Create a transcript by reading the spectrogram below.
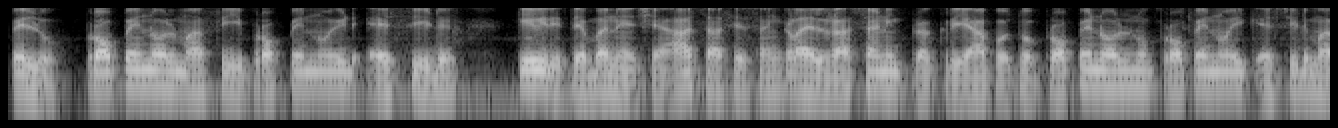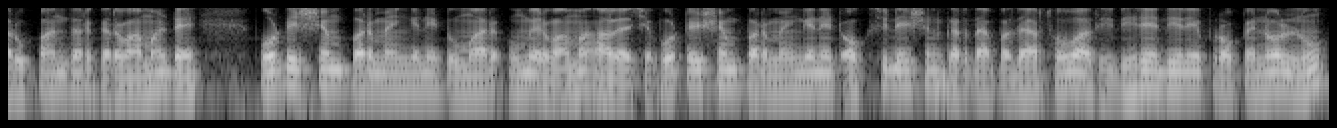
પહેલું, પ્રોપેનોલમાંથી પ્રોપેનોઇડ એસિડ કેવી રીતે બને છે? આ સાથે સંકળાયેલ રાસાયણિક પ્રક્રિયા આપો. તો પ્રોપેનોલનું પ્રોપેનોઇક એસિડમાં રૂપાંતર કરવા માટે પોટેશિયમ પરમેંગેનેટ ઉમાર, ઉમેરવામાં આવે છે. પોટેશિયમ પરમેંગેનેટ ઓક્સિડેશન કરતા પદાર્થ હોવાથી ધીરે ધીરે પ્રોપેનોલનું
